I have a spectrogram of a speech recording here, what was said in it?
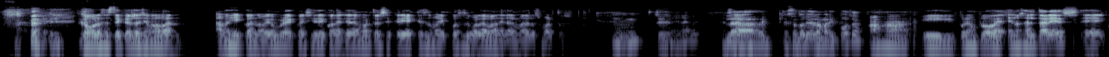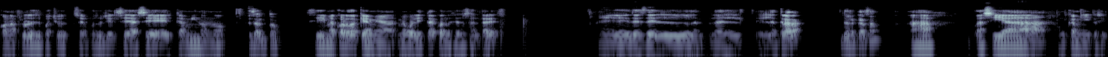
como los aztecas los llamaban. A México en noviembre coincide con el Día de Muertos y se creía que esas mariposas guardaban el alma de los muertos. sí la historia de la mariposa. Ajá. Y por ejemplo, en los altares, eh, con las flores de cempasúchil se hace el camino, ¿no? Exacto. Sí, me acuerdo que mi, mi abuelita, cuando hacía esos altares, eh, desde el, la, entrada. ¿De la casa? Ajá. Hacía un caminito así.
